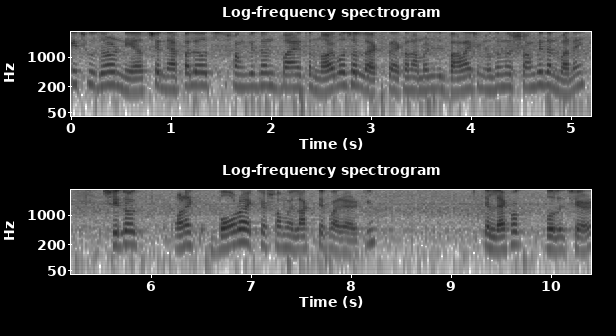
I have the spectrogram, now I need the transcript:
কিছু উদাহরণ নিয়ে আসছে। নেপালে হচ্ছে সংবিধান বানাইতে নয় বছর লাগছে। এখন আমরা যদি বাংলাদেশে নতুন নতুন সংবিধান বানাই, সেটাও অনেক বড় একটা সময় লাগতে পারে আর কি। লেখক বলেছে আর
